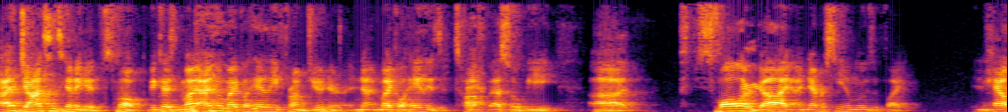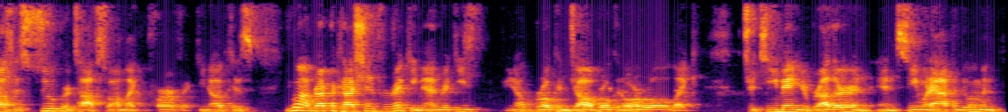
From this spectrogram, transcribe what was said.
I, Johnson's going to get smoked because my, I know Micheal Haley from junior, and Micheal Haley is a tough sob, uh, smaller guy. I never seen him lose a fight. And Hales is super tough, so I'm like perfect, you know, because you want repercussion for Ricky, man. Ricky's you know broken jaw, broken orbital, like it's your teammate, your brother, and and seeing what happened to him, and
